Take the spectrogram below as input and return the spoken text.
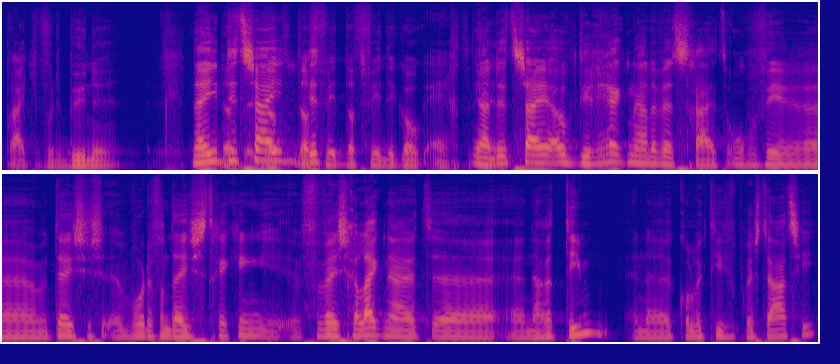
praatje voor de bühne. Nee, dat, dit zei- Dat, dat, dit- vind, dat vind ik ook echt. Ja, En- dit zei je ook direct na de wedstrijd. Ongeveer eh, met deze woorden van deze strekking. Verwees gelijk naar het, naar het team en de collectieve prestatie.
